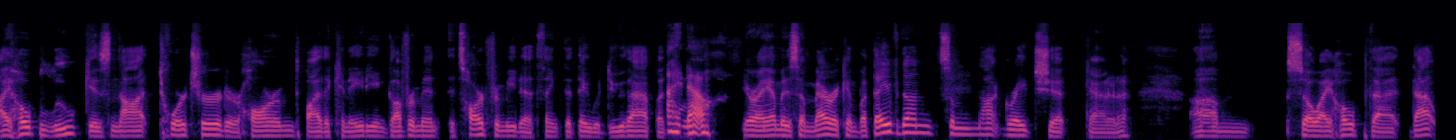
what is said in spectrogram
I hope Luke is not tortured or harmed by the Canadian government. It's hard for me to think that they would do that, but I know. here I am as American, but they've done some not great shit, Canada. Um, so I hope that that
